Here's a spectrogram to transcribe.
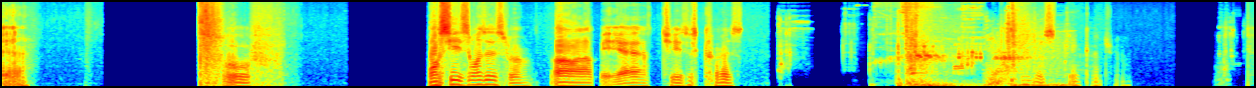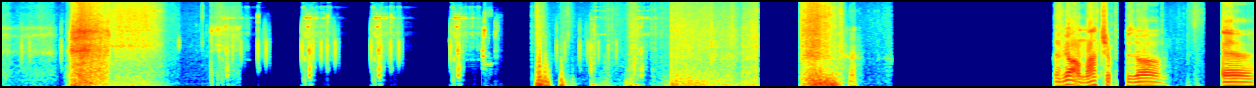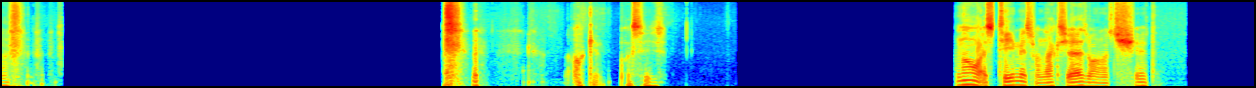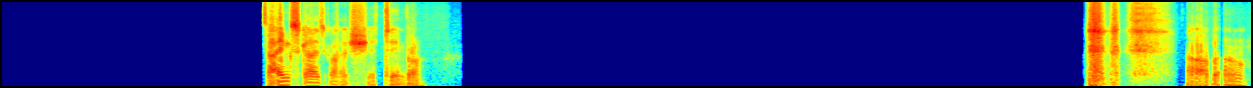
Yeah. Oof. What season was this, bro? Oh, yeah, Jesus Christ. Yes, game control. They've got a matchup as well. Yeah. Fucking pussies. His teammates from next year as well, shit. That Inks guy's got a shit team, bro. oh, bro.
